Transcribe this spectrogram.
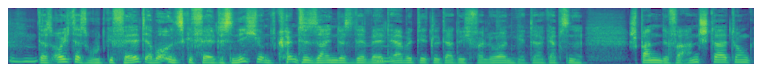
mhm. dass euch das gut gefällt, aber uns gefällt es nicht und könnte sein, dass der Welterbetitel dadurch verloren geht. Da gab es eine spannende Veranstaltung.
